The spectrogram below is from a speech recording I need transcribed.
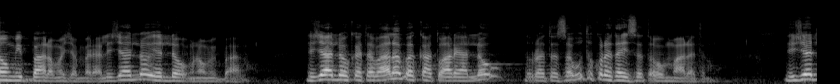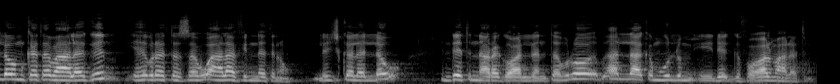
ነው የሚባለው መጀመሪያ ልጅ አለው? የለውም ነው የሚባለው። ልጅ አለው ከተባለ በቃ ጧር ያለው ህብረተሰቡ ትኩረት አይሰጠውም ማለት ነው። ልጅ የለውም ከተባለ ግን የህብረተሰቡ ሀላፊነት ነው። ልጅ ከሌለው እንዴት እናደረገዋለን ተብሎ ባለ ሁሉም ይደግፈዋል ማለት ነው።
